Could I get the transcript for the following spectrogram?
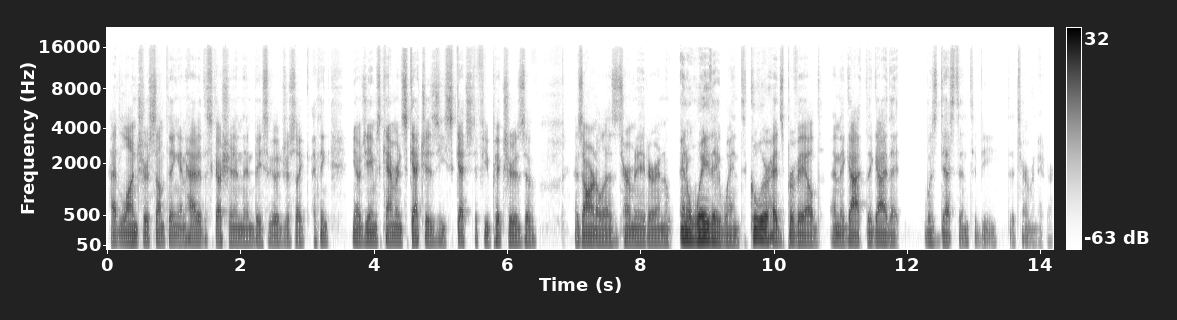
had lunch or something, and had a discussion, and then basically just like I think you know James Cameron sketches. He sketched a few pictures of as Arnold as the Terminator, and and away they went. Cooler heads prevailed, and they got the guy that was destined to be the Terminator.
